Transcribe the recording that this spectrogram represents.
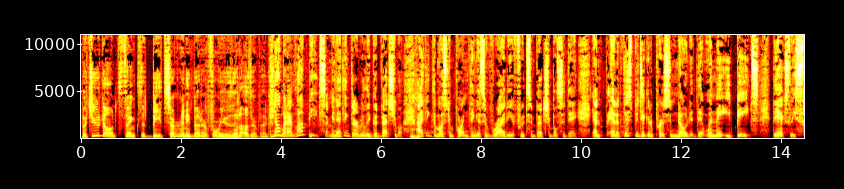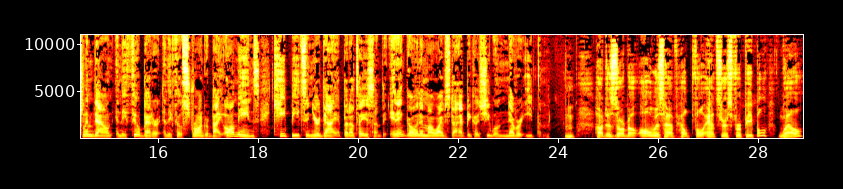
But you don't think that beets are any better for you than other vegetables. No, but I love beets. I mean, I think they're a really good vegetable. Mm-hmm. I think the most important thing is a variety of fruits and vegetables a day. And and if this particular person noted that when they eat beets, they actually slim down and they feel better and they feel stronger, by all means, keep beets in your diet. But I'll tell you something, it ain't going in my wife's diet because she will never eat them. Hmm. How does Zorba always have helpful answers for people? Well,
